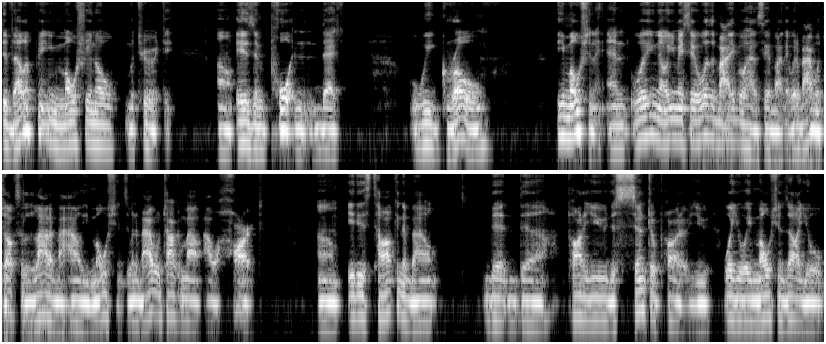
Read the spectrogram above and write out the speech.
developing emotional maturity. Um, it is important that we grow emotionally. And well, you know, you may say, well, what the Bible has to say about that? Well, the Bible talks a lot about our emotions. When the Bible talking about our heart, um, it is talking about the the part of you, the central part of you, where your emotions are, your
